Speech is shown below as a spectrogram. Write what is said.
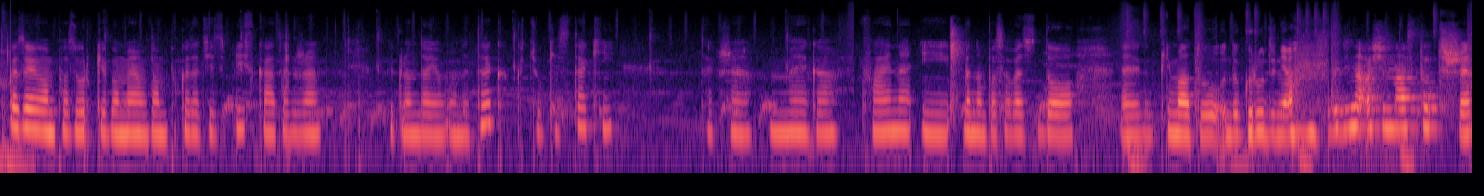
Pokazuję wam pazurki, bo miałam wam pokazać je z bliska, także wyglądają one tak. Kciuk jest taki. Także mega fajne i będą pasować do e, klimatu do grudnia. Godzina 18.03.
